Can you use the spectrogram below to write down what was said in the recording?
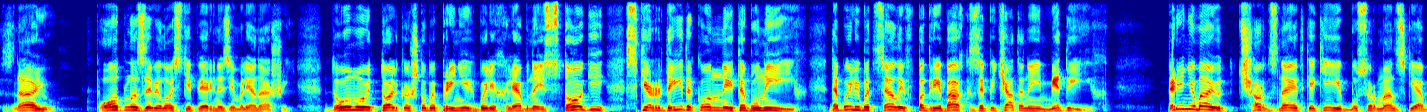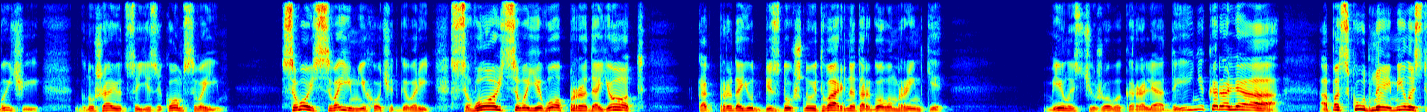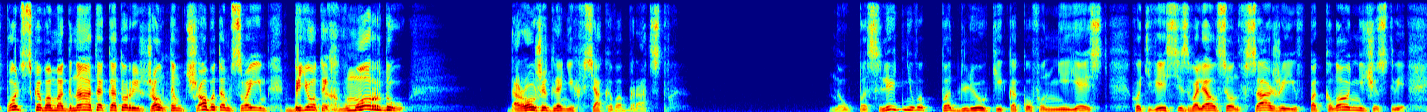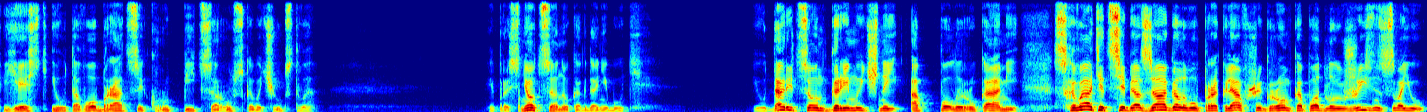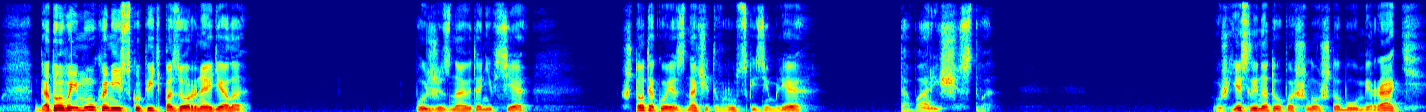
Знаю, подло завелось теперь на земле нашей. Думают только, чтобы при них были хлебные стоги, скирды да конные табуны их, да были бы целы в погребах запечатанные меды их. Перенимают черт знает какие бусурманские обычаи, гнушаются языком своим. Свой своим не хочет говорить, свой своего продает, как продают бездушную тварь на торговом рынке. Милость чужого короля, да и не короля, а паскудная милость польского магната, который желтым чоботом своим бьет их в морду, дороже для них всякого братства. Но у последнего подлюки, каков он не есть, хоть весь извалялся он в саже и в поклонничестве, есть и у того, братцы, крупица русского чувства. И проснется оно когда-нибудь, и ударится он горемычной об полы руками, схватит себя за голову, проклявший громко подлую жизнь свою, готовый муками искупить позорное дело. Пусть же знают они все, что такое значит в русской земле товарищество. Уж если на то пошло, чтобы умирать,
